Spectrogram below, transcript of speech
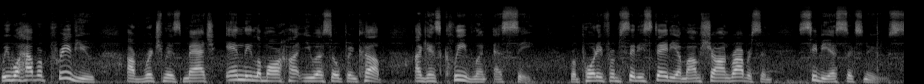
we will have a preview of Richmond's match in the Lamar Hunt U.S. Open Cup against Cleveland SC. Reporting from City Stadium, I'm Sean Robertson, CBS 6 News.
